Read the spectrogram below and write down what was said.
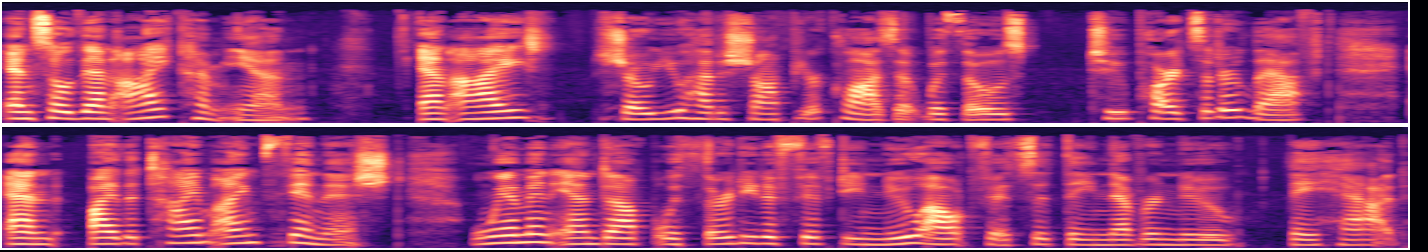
And so then I come in and I show you how to shop your closet with those two parts that are left. And by the time I'm finished, women end up with 30 to 50 new outfits that they never knew they had.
